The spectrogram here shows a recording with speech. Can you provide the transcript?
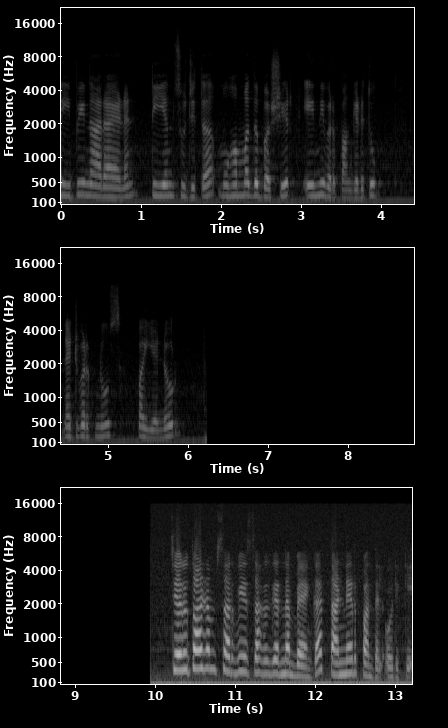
T P Narayanan T M Sujith Muhammad Basheer എന്നിവർ പങ്കെടുത്തു. Network news Payyanur. Cheruthazham service സഹകരണ ബാങ്ക് തണ്ണീർപന്തൽ ഒരുക്കി.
